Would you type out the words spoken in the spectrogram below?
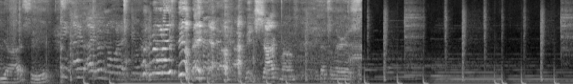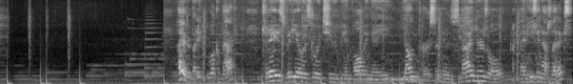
Yeah, see? I, I don't know what I feel I don't know what I feel right now. I'm in shock, Mom. That's hilarious. Hi everybody, welcome back. Today's video is going to be involving a young person who's nine years old and he's in athletics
